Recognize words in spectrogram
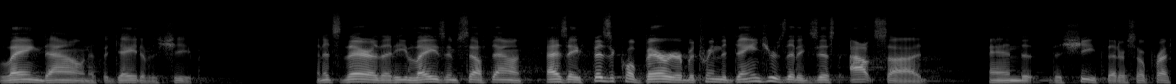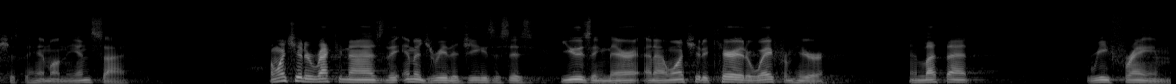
laying down at the gate of the sheep. And it's there that he lays himself down as a physical barrier between the dangers that exist outside and the sheep that are so precious to him on the inside. I want you to recognize the imagery that Jesus is using there, and I want you to carry it away from here and let that reframe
